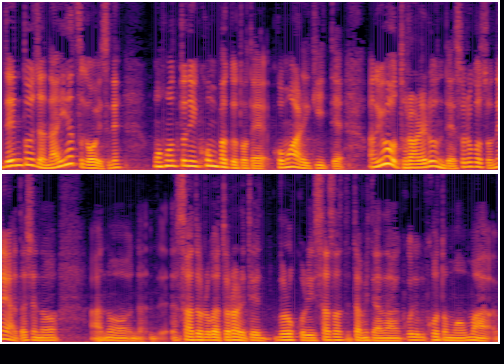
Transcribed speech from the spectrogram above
電動じゃないやつが多いですね。もう本当にコンパクトで小回り効いて、あの、よう取られるんで、それこそね、私の、あの、サドルが取られてブロッコリー刺さってたみたいなことも、まあ、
